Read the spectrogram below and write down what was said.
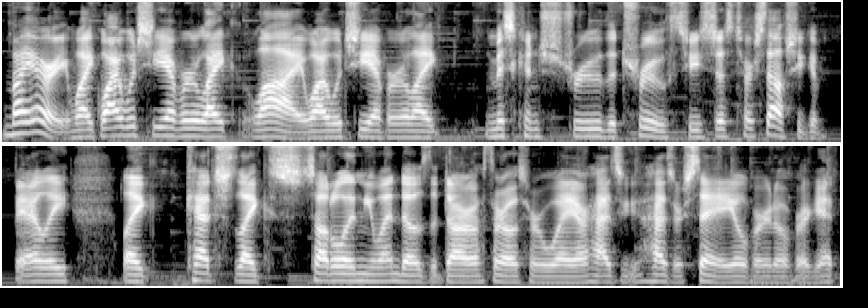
Mayuri. Like, why would she ever like lie? Why would she ever like misconstrue the truth? She's just herself. She could barely like catch like subtle innuendos that Daru throws her way or has has her say over and over again.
